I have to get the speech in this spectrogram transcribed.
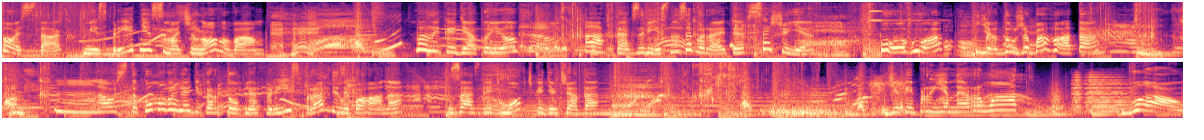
Ось так. Міс Брітні, смачного вам. Велике дякую. Ах, так, звісно, забирайте все, що є. Ого, я дуже багата. А ось в такому вигляді картопля фрі справді непогана. Заздріть мовчки, дівчата. Який приємний аромат! Вау!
